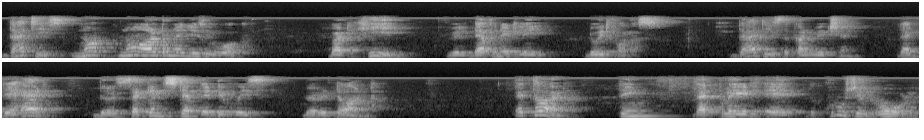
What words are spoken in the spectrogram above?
That is not no alternatives will work, but He will definitely do it for us. That is the conviction that they had. The second step they took is the returned. A third thing that played a the crucial role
